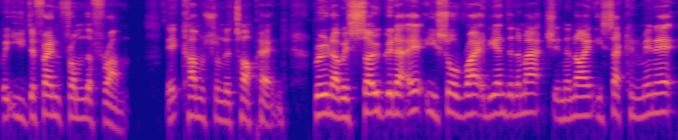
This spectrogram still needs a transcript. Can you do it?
but you defend from the front. It comes from the top end. Bruno is so good at it. You saw right at the end of the match in the 92nd minute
